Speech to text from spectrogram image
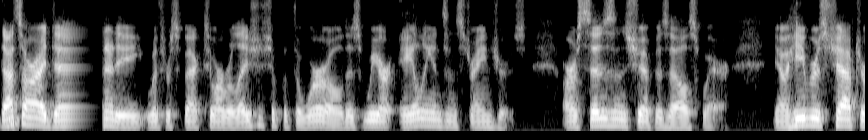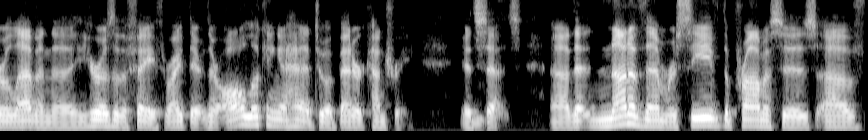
That's our identity with respect to our relationship with the world is we are aliens and strangers. Our citizenship is elsewhere. You know, Hebrews chapter 11, the heroes of the faith, right there, they're all looking ahead to a better country it hmm. says uh, that none of them received the promises of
